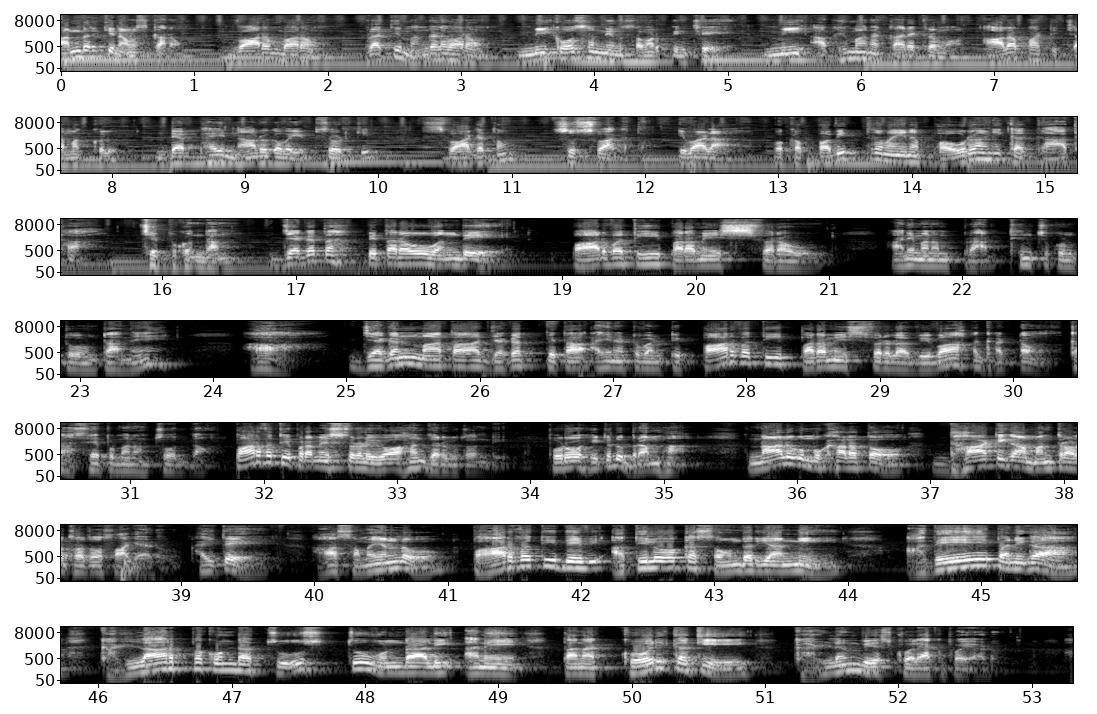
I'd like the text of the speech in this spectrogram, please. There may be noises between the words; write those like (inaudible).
అందరికీ నమస్కారం. వారం వారం ప్రతి మంగళవారం మీకోసం నేను సమర్పించే మీ అభిమాన కార్యక్రమం ఆలపాటి చమక్కులు డెబ్బై నాలుగవ ఎపిసోడ్కి స్వాగతం సుస్వాగతం. ఇవాళ ఒక పవిత్రమైన పౌరాణిక గాథ చెప్పుకుందాం. జగత పితరౌ వందే పార్వతీ పరమేశ్వరౌ అని మనం ప్రార్థించుకుంటూ ఉంటామే. ఆ జగన్మాత జగత్పిత అయినటువంటి పార్వతీ పరమేశ్వరుల వివాహ ఘట్టం. కాసేపు మనం చూద్దాం. పార్వతీ పరమేశ్వరుల వివాహం జరుగుతుంది. పురోహితుడు బ్రహ్మ నాలుగు ముఖాలతో ధాటిగా మంత్రాలు చదవసాగాడు అయితే ఆ సమయంలో పార్వతీదేవి అతిలోక సౌందర్యాన్ని అదే పనిగా కళ్ళార్పకుండా చూస్తూ ఉండాలి అనే తన కోరికకి కళ్ళెం వేసుకోలేకపోయాడు.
